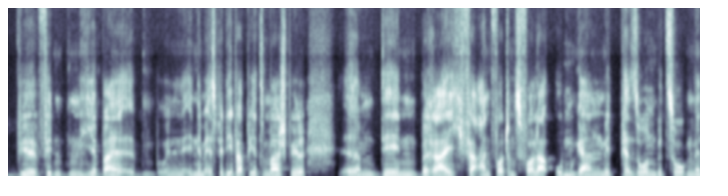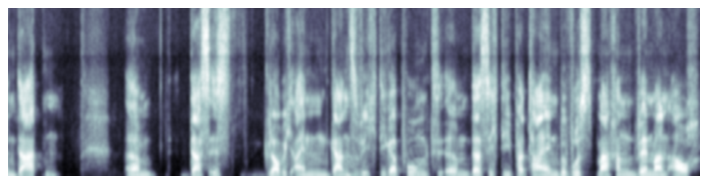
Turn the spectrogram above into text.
wir finden hier bei in, in dem SPD-Papier zum Beispiel ähm, den Bereich verantwortungsvoller Umgang mit personenbezogenen Daten. Ähm, das ist glaube ich, ein ganz wichtiger Punkt, ähm, dass sich die Parteien bewusst machen, wenn man auch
